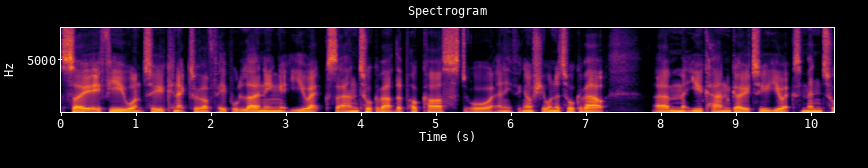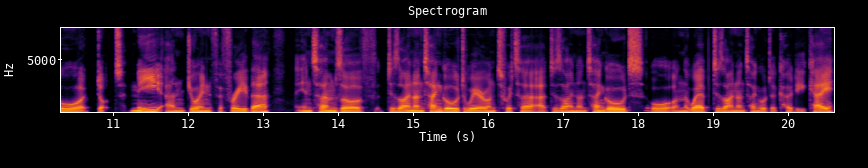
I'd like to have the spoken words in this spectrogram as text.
So if you want to connect with other people learning UX and talk about the podcast or anything else you want to talk about, um, you can go to uxmentor.me and join for free there. In terms of Design Untangled, we're on Twitter at Design Untangled or on the web, designuntangled.co.uk.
